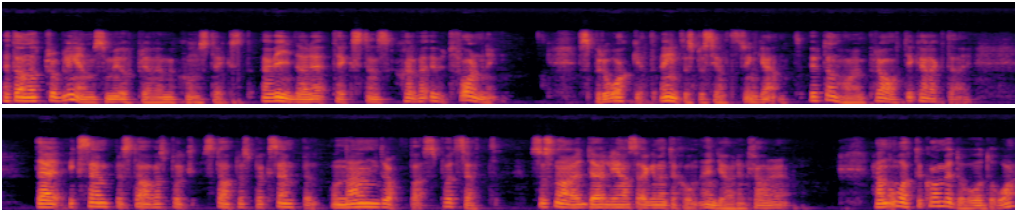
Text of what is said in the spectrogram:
Ett annat problem som jag upplever med Kuhns text är vidare textens själva utformning. Språket är inte speciellt stringent utan har en pratig karaktär där exempel stavas på, staplas på exempel och namn droppas på ett sätt så snarare döljer hans argumentation än gör den klarare. Han återkommer då och då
